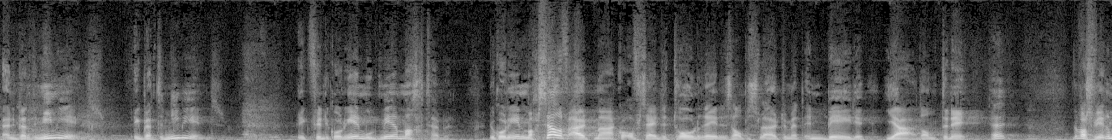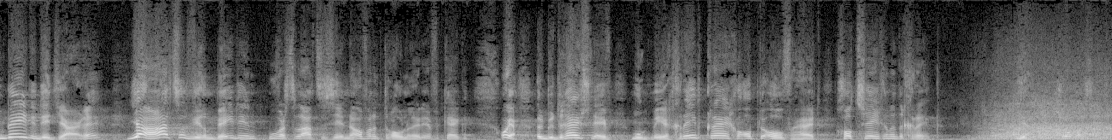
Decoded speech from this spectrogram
En ik ben het er niet mee eens. Ik ben het er niet mee eens. Ik vind de koningin moet meer macht hebben. De koningin mag zelf uitmaken of zij de troonrede zal besluiten met een bede ja dan te nee. Hè? Er was weer een bede dit jaar, hè? Ja, het zat weer een bede in. Hoe was de laatste zin nou van de troonrede? Even kijken. Oh ja, het bedrijfsleven moet meer greep krijgen op de overheid. God zegene de greep. Ja, zo was het.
